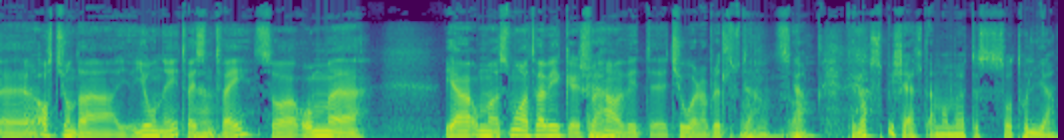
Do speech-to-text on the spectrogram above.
eh 8 juni 2002 så om Ja, om små två veckor så har vi ett 20 år bröllopsdag. Så ja. det är något speciellt att man möts så tulja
